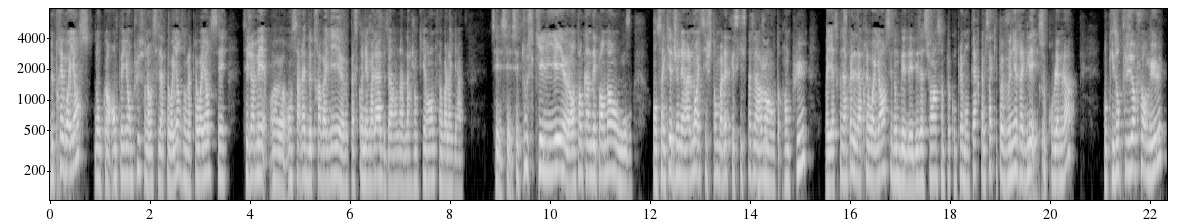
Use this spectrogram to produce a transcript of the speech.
de prévoyance. Donc en, payant plus, on a aussi la prévoyance. Donc la prévoyance, c'est Si jamais on s'arrête de travailler parce qu'on est malade, ben on a de l'argent qui rentre. Enfin voilà, il y a c'est tout ce qui est lié en tant qu'indépendant où on s'inquiète généralement. Et si je tombe malade, qu'est-ce qui se passe? L'argent rentre plus. Ben, il y a ce qu'on appelle la prévoyance et donc des, des, des, assurances un peu complémentaires comme ça qui peuvent venir régler ce problème-là. Donc ils ont plusieurs formules.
